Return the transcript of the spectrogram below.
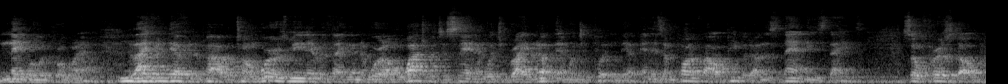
neighborhood program. Mm-hmm. Life and death in the power of the tongue. Words mean everything in the world. I'm gonna watch what you're saying and what you're writing up and what you're putting there. And it's important for our people to understand these things. So first off,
